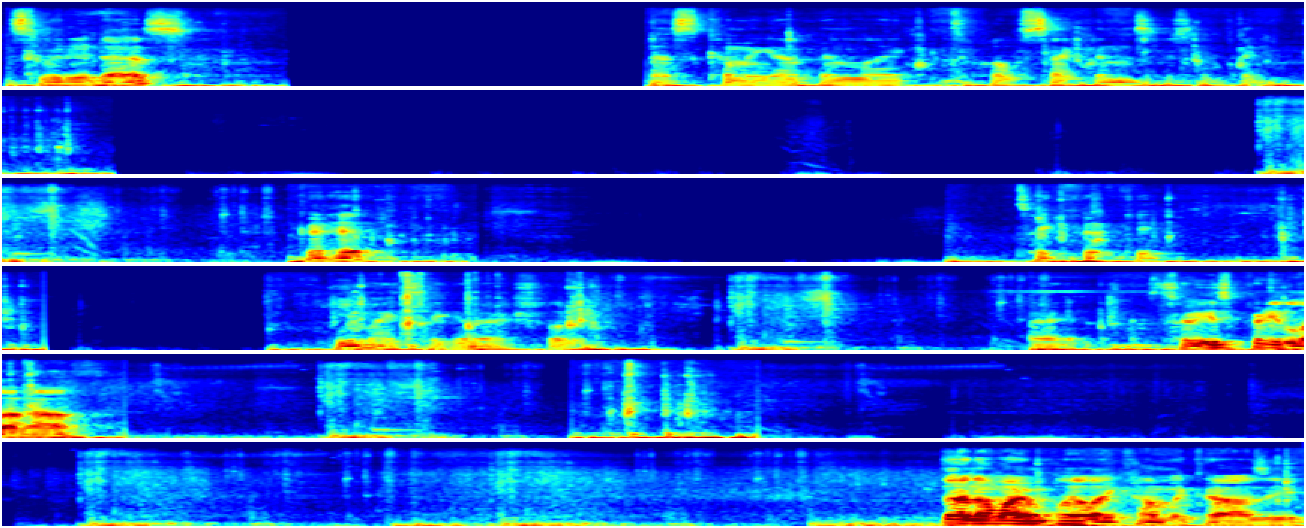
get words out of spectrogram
That's what it does. That's coming up in like 12 seconds or something. Good hit. Take 50. He might take it actually. Alright, so he's pretty low health. Don't know why I'm playing like Kamikaze.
